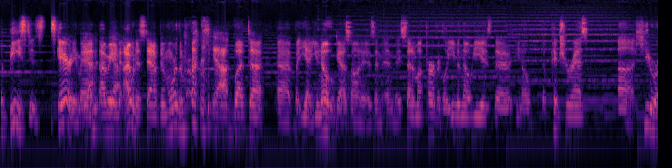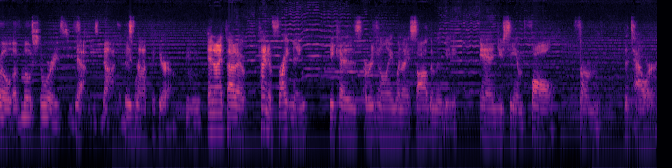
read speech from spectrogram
the beast is scary, man. Yeah, I mean, yeah. I would have stabbed him more than once. yeah but, uh, uh, but yeah, you know who Gaston is, and, and they set him up perfectly, even though he is the, you know, the picturesque uh, hero of most stories. He's, Yeah. he's not. He's one. not the hero Mhm. and i thought it kind of frightening because originally when i saw the movie and you see him fall from the tower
